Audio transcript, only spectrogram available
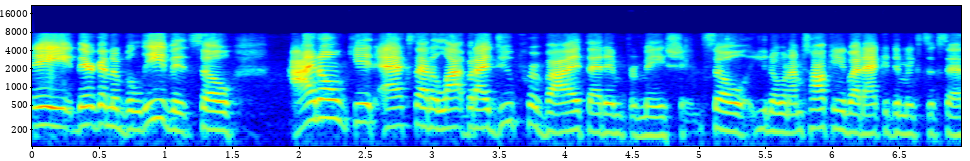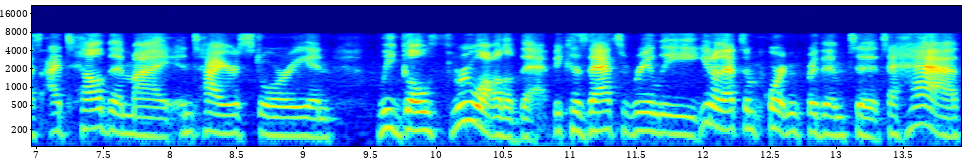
they they're going to believe it. So I don't get asked that a lot, but I do provide that information. So, you know, when I'm talking about academic success, I tell them my entire story and we go through all of that because that's really, you know, that's important for them to to have.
